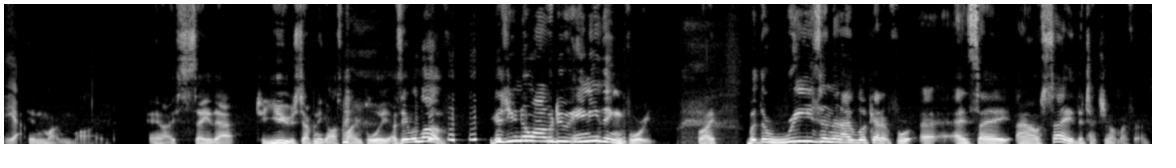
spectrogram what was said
Yeah. in my mind. And I say that to you, Stephanie Goss, my employee. I say it with love because you know I would do anything for you, right? But the reason that I look at it for uh, and say, and I'll say the techs are not my friends,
